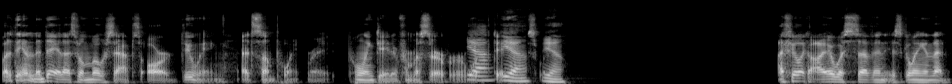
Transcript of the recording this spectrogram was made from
but at the end of the day, that's what most apps are doing at some point, right? Pulling data from a server. Yeah, yeah, yeah. I feel like iOS 7 is going in that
